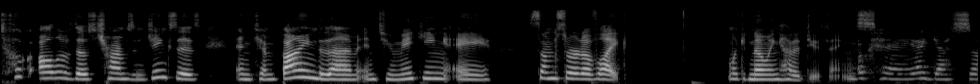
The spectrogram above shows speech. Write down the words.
took all of those charms and jinxes and combined them into making a some sort of like like knowing how to do things. okay, I guess so.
